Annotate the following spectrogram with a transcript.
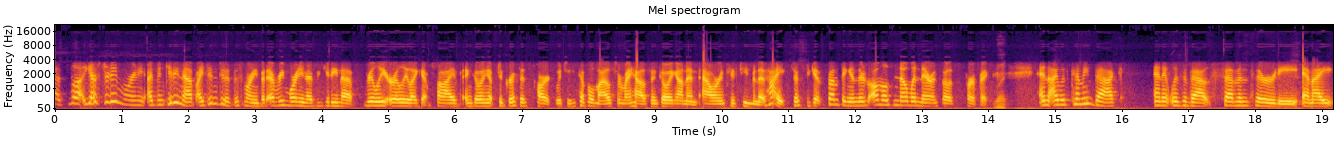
Yes. Well, yesterday morning, I've been getting up. I didn't do it this morning, but every morning I've been getting up really early, like at five, and going up to Griffith Park, which is a couple of miles from my house, and going on an hour and fifteen minute hike just to get something. And there's almost no one there, and so it's perfect. right and I was coming back, and it was about seven thirty, and I,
